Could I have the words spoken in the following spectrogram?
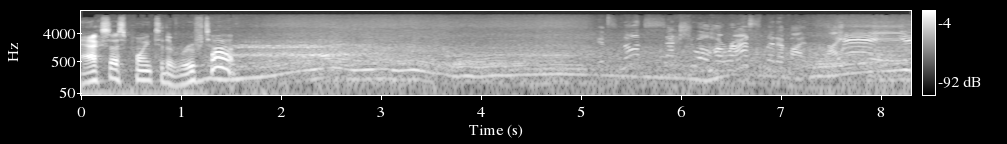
access point to the rooftop? Like hey,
